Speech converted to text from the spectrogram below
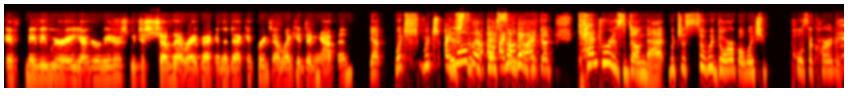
if maybe we're a younger readers we just shove that right back in the deck and pretend like it didn't happen Yep. Which which I There's know th- that there's I know something- that I've done. Kendra has done that, which is so adorable when she pulls a card. and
